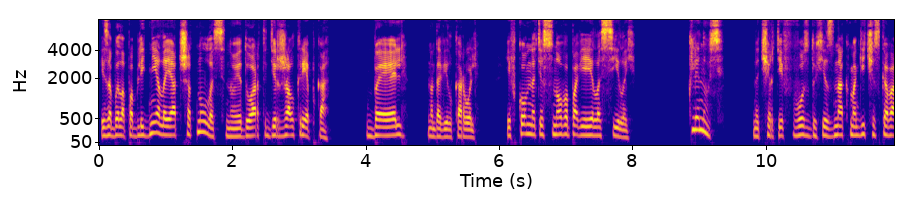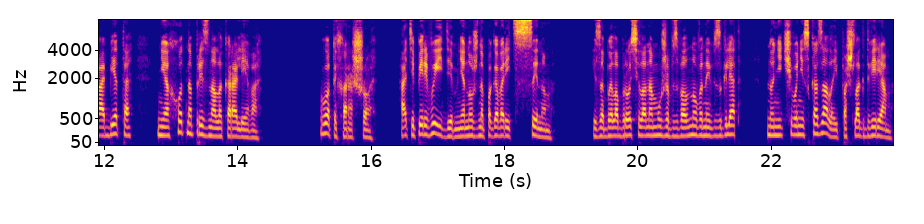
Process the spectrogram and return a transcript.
Изабелла побледнела и отшатнулась, но Эдуард держал крепко. «Бель», — надавил король, и в комнате снова повеяло силой. «Клянусь», — начертив в воздухе знак магического обета, неохотно признала королева. «Вот и хорошо. А теперь выйди, мне нужно поговорить с сыном». Изабелла бросила на мужа взволнованный взгляд, но ничего не сказала и пошла к дверям.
